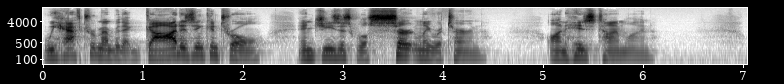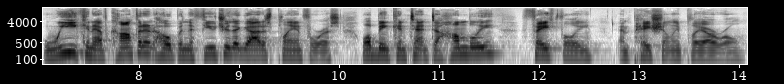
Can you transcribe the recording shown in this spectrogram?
we have to remember that God is in control and Jesus will certainly return on his timeline. we can have confident hope in the future that God has planned for us while being content to humbly, faithfully, and patiently play our role.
